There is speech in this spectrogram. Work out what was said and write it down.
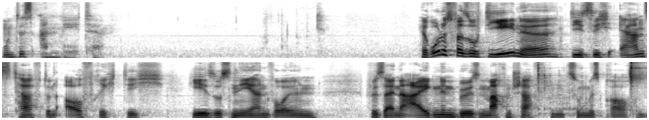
und es anbete. Herodes versucht jene, die sich ernsthaft und aufrichtig Jesus nähern wollen, für seine eigenen bösen Machenschaften zu missbrauchen.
